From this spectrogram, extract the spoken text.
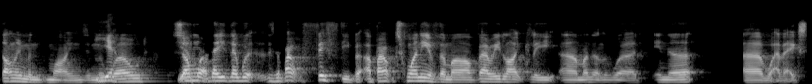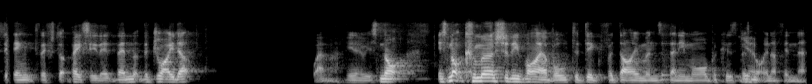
diamond mines in the yeah. world. Somewhere yeah. they there were there's about 50, but about 20 of them are very likely, um, I don't know the word, inert uh, whatever, extinct. They've stopped, basically they're, they're, not, they're dried up. Whatever, you know, it's not it's not commercially viable to dig for diamonds anymore because there's not enough in there.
